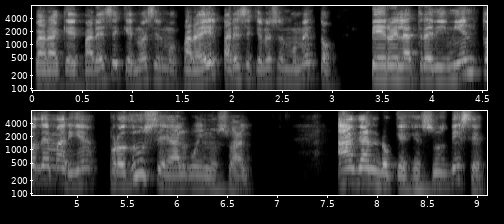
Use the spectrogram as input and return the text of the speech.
para que parece que no es el para él parece que no es el momento, pero el atrevimiento de María produce algo inusual. Hagan lo que Jesús dice.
